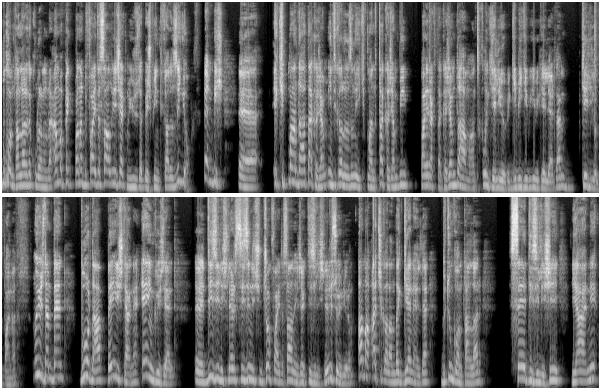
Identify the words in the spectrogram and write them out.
Bu kontanlarda kullanılır. Ama pek bana bir fayda sağlayacak mı? %5 bir intikal hızı yok. Ben bir e, ekipman daha takacağım. İntikal hızını ekipmanı takacağım. Bir bayrak takacağım. Daha mantıklı geliyor. Gibi gibi gibi gelirden geliyor bana. O yüzden ben burada 5 tane en güzel e, dizilişler sizin için çok fayda sağlayacak dizilişleri söylüyorum. Ama açık alanda genelde bütün komutanlar S dizilişi yani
